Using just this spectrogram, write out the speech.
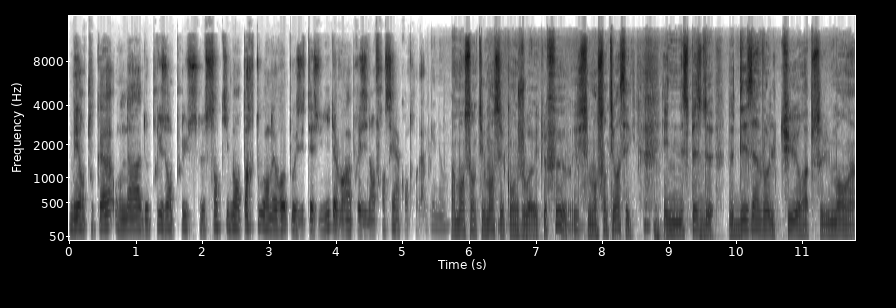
mais en tout cas, on a de plus en plus le sentiment partout en Europe, aux États-Unis, d'avoir un président français incontrôlable. Mon sentiment, c'est qu'on joue avec le feu. Mon sentiment, c'est qu'il y a une espèce de, de désinvolture absolument euh,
